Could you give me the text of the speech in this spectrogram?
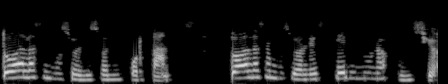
todas las emociones son importantes. Todas las emociones tienen una función.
